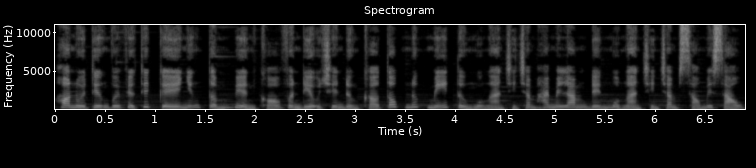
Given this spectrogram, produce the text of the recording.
Họ nổi tiếng với việc thiết kế những tấm biển có vần điệu trên đường cao tốc nước Mỹ từ 1925 đến 1966.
